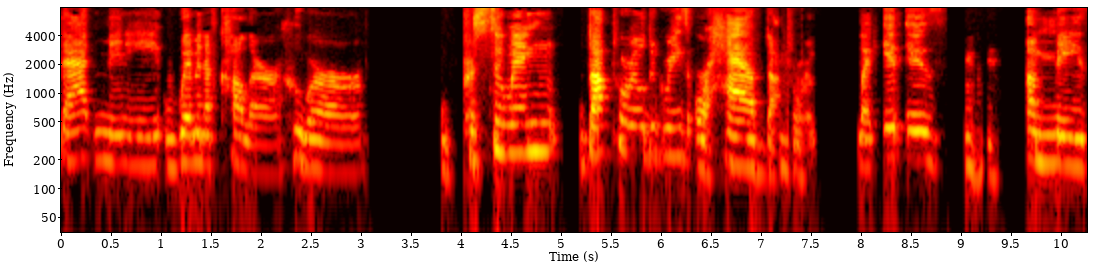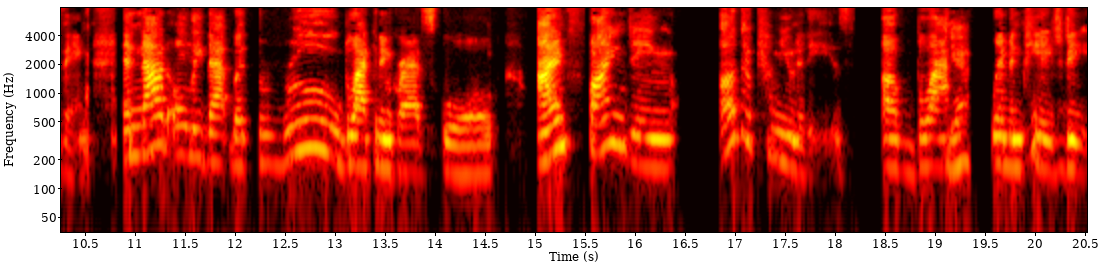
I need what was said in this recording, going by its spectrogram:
that many women of color who are pursuing doctoral degrees or have doctoral. Like it is mm-hmm amazing. And not only that, but through Black and in Grad School, I'm finding other communities of Black yeah. women PhDs.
